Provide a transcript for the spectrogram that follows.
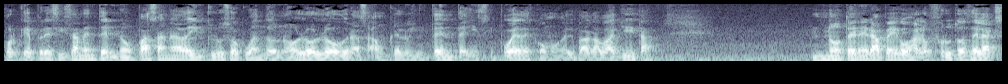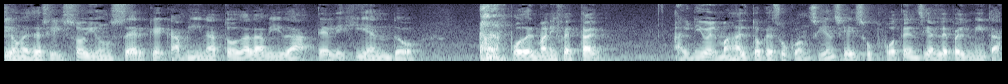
porque precisamente no pasa nada incluso cuando no lo logras, aunque lo intentes y si puedes, como en el Bhagavad Gita, no tener apegos a los frutos de la acción, es decir, soy un ser que camina toda la vida eligiendo poder manifestar al nivel más alto que su conciencia y sus potencias le permita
